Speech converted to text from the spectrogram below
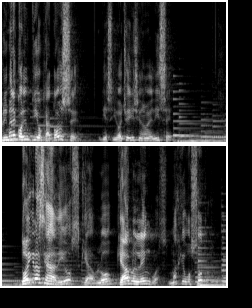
1 Corintios 14, 18 y 19 dice, Doy gracias a Dios que habló, que hablo en lenguas más que vosotros.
